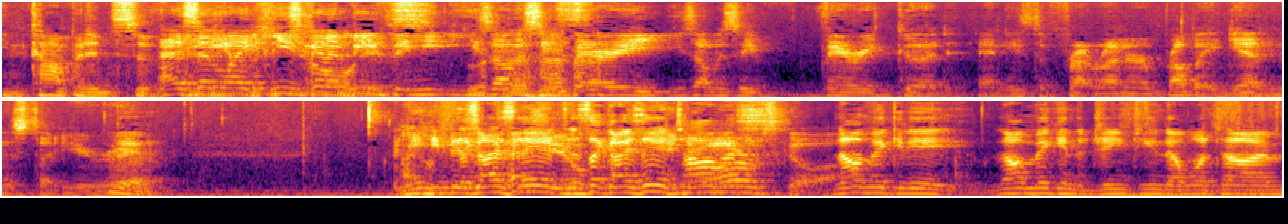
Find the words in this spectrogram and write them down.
Incompetence of As in, being like to he's gonna control be his- he, he's obviously very he's obviously very good, and he's the front runner probably again this time year, right? Yeah. And he can It's just like Isaiah, you it's like Isaiah and your arms Thomas not making it, not making the dream team that one time.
